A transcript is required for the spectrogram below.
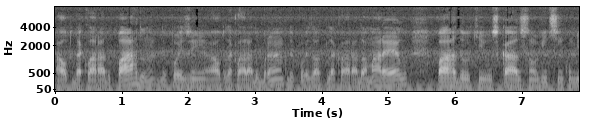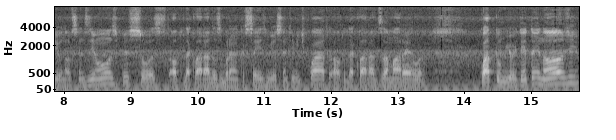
autodeclarado pardo, né? depois vem autodeclarado branco, depois autodeclarado amarelo, pardo que os casos são 25.911, pessoas autodeclaradas brancas 6.124, autodeclaradas amarelas 4.089,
